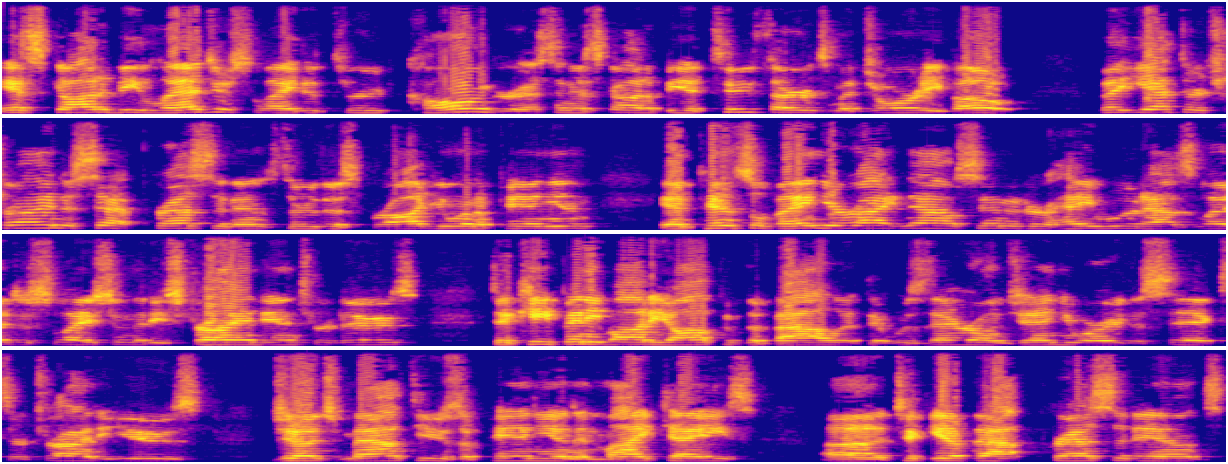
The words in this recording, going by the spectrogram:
it's got to be legislated through Congress and it's got to be a two thirds majority vote. But yet they're trying to set precedents through this fraudulent opinion in Pennsylvania right now, Senator Haywood has legislation that he's trying to introduce to keep anybody off of the ballot that was there on January the 6th. They're trying to use Judge Matthews' opinion in my case uh, to give that precedence.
